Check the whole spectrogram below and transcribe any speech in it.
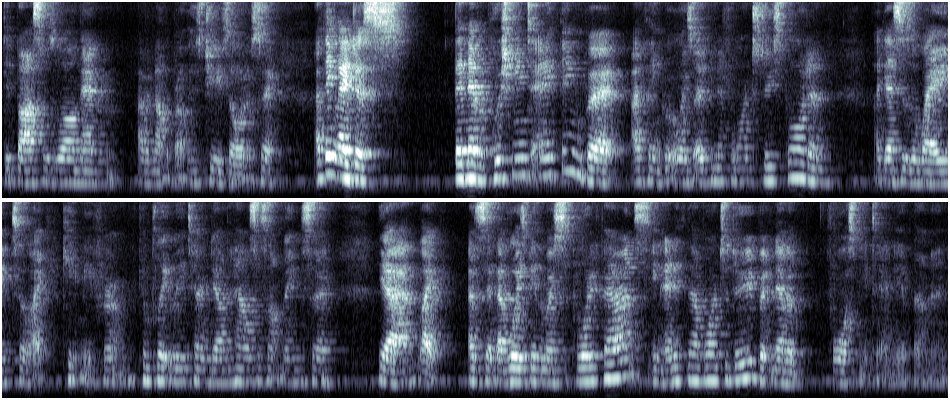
did basketball as well. And then I have another brother who's two years older. So I think they just they never pushed me into anything, but I think we're always open if I wanted to do sport, and I guess as a way to like keep me from completely tearing down the house or something. So, yeah, like as I said, they've always been the most supportive parents in anything I've wanted to do, but never forced me to any of them, and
